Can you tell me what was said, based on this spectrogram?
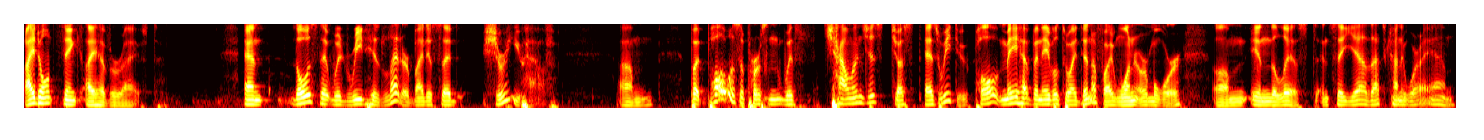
I don't think I have arrived. And those that would read his letter might have said, Sure, you have. Um, but Paul was a person with challenges just as we do. Paul may have been able to identify one or more um, in the list and say, Yeah, that's kind of where I am.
